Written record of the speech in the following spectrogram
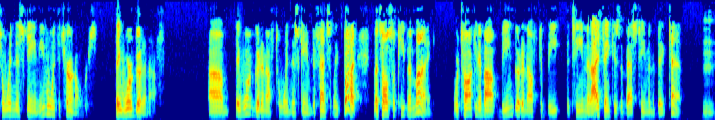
to win this game, even with the turnovers. They were good enough. Um, they weren't good enough to win this game defensively. But let's also keep in mind we're talking about being good enough to beat the team that I think is the best team in the Big Ten, mm.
